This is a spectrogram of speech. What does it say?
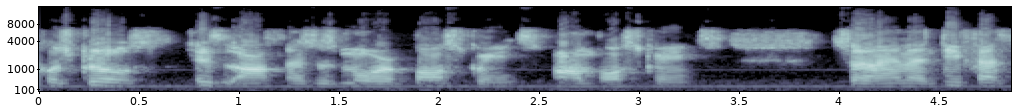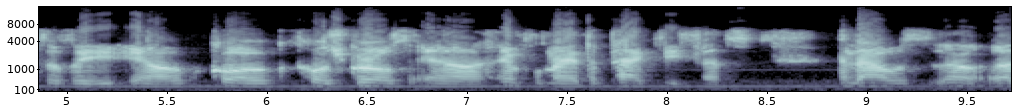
Coach Groce, his offense was more ball screens, on ball screens. So and then defensively, you know, Coach Groce uh, implemented the pack defense, and that was a, a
